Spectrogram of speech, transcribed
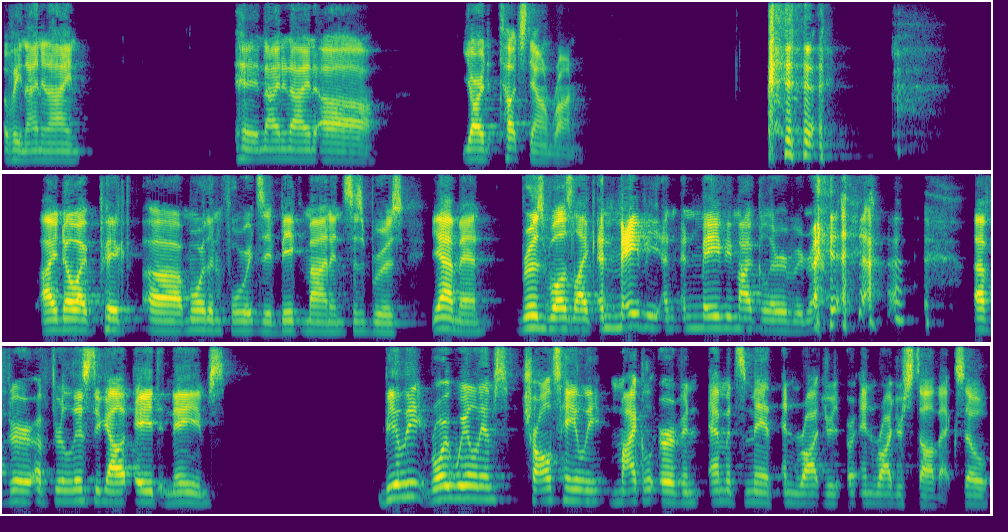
of a 99 99 uh, yard touchdown run. I know I picked uh, more than four. It's a big man, and says Bruce. Yeah, man. Bruce was like, and maybe, and, and maybe Michael Irvin, right? after after listing out eight names. Billy, Roy Williams, Charles Haley, Michael Irvin, Emmitt Smith, and Roger and Roger Staubach. So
